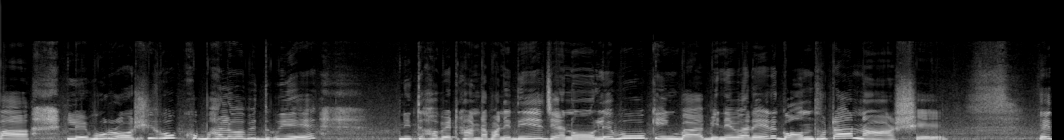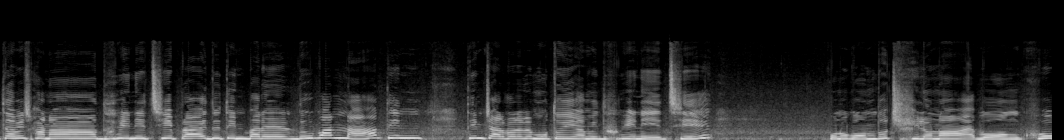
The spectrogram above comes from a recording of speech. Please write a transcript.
বা লেবুর রসই হোক খুব ভালোভাবে ধুয়ে নিতে হবে ঠান্ডা পানি দিয়ে যেন লেবু কিংবা ভিনেগারের গন্ধটা না আসে। এই তো আমি ছানা ধুয়ে নিচ্ছি প্রায় দুই তিনবারের দুবার না, তিন তিন চারবারের মতোই আমি ধুয়ে নিয়েছি। কোনো গন্ধ ছিল না এবং খুব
